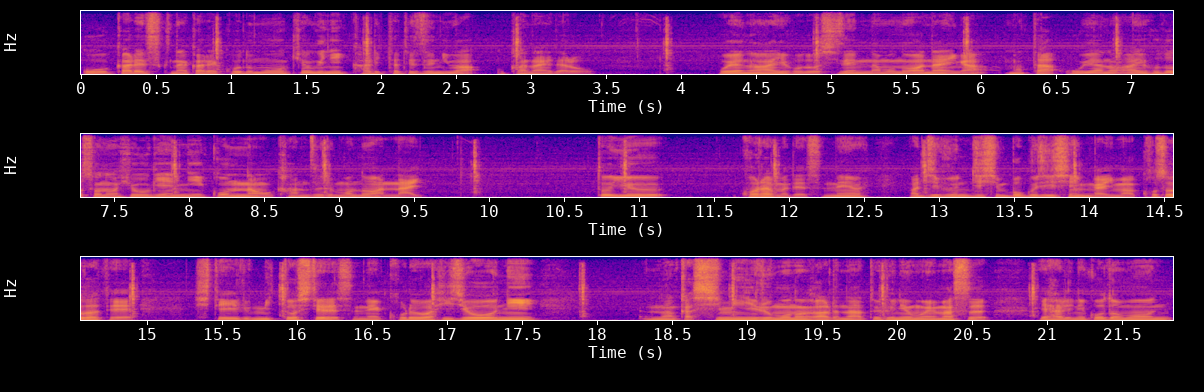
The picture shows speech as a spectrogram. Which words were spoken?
多かれ少なかれ子供を虚偽に駆り立てずには置かないだろう。親の愛ほど自然なものはないがまた親の愛ほどその表現に困難を感じるものはない。というコラムですね、まあ、自分自身僕自身が今子育てしている身としてですねこれは非常になんか染み入るものがあるなというふに思います。やはりね子供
